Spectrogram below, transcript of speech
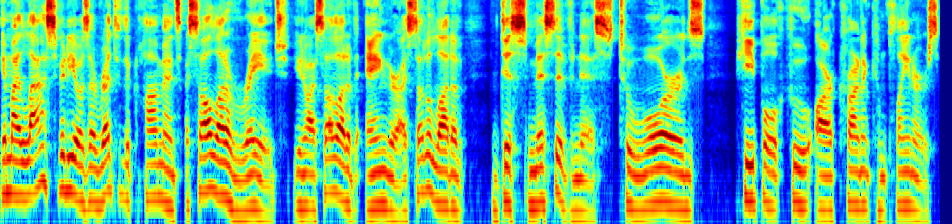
in my last video, as I read through the comments, I saw a lot of rage. You know, I saw a lot of anger. I saw a lot of dismissiveness towards people who are chronic complainers.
